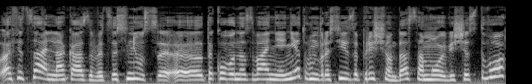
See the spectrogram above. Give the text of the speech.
официально, оказывается, СНЮС э, такого названия нет, он в России запрещен, да, само вещество,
